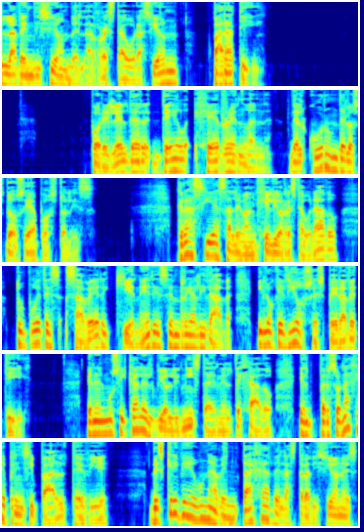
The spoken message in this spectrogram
La bendición de la restauración para ti. Por el elder Dale G. Renlund, del Quórum de los Doce Apóstoles. Gracias al Evangelio restaurado, tú puedes saber quién eres en realidad y lo que Dios espera de ti. En el musical El violinista en el tejado, el personaje principal, Tevye, describe una ventaja de las tradiciones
